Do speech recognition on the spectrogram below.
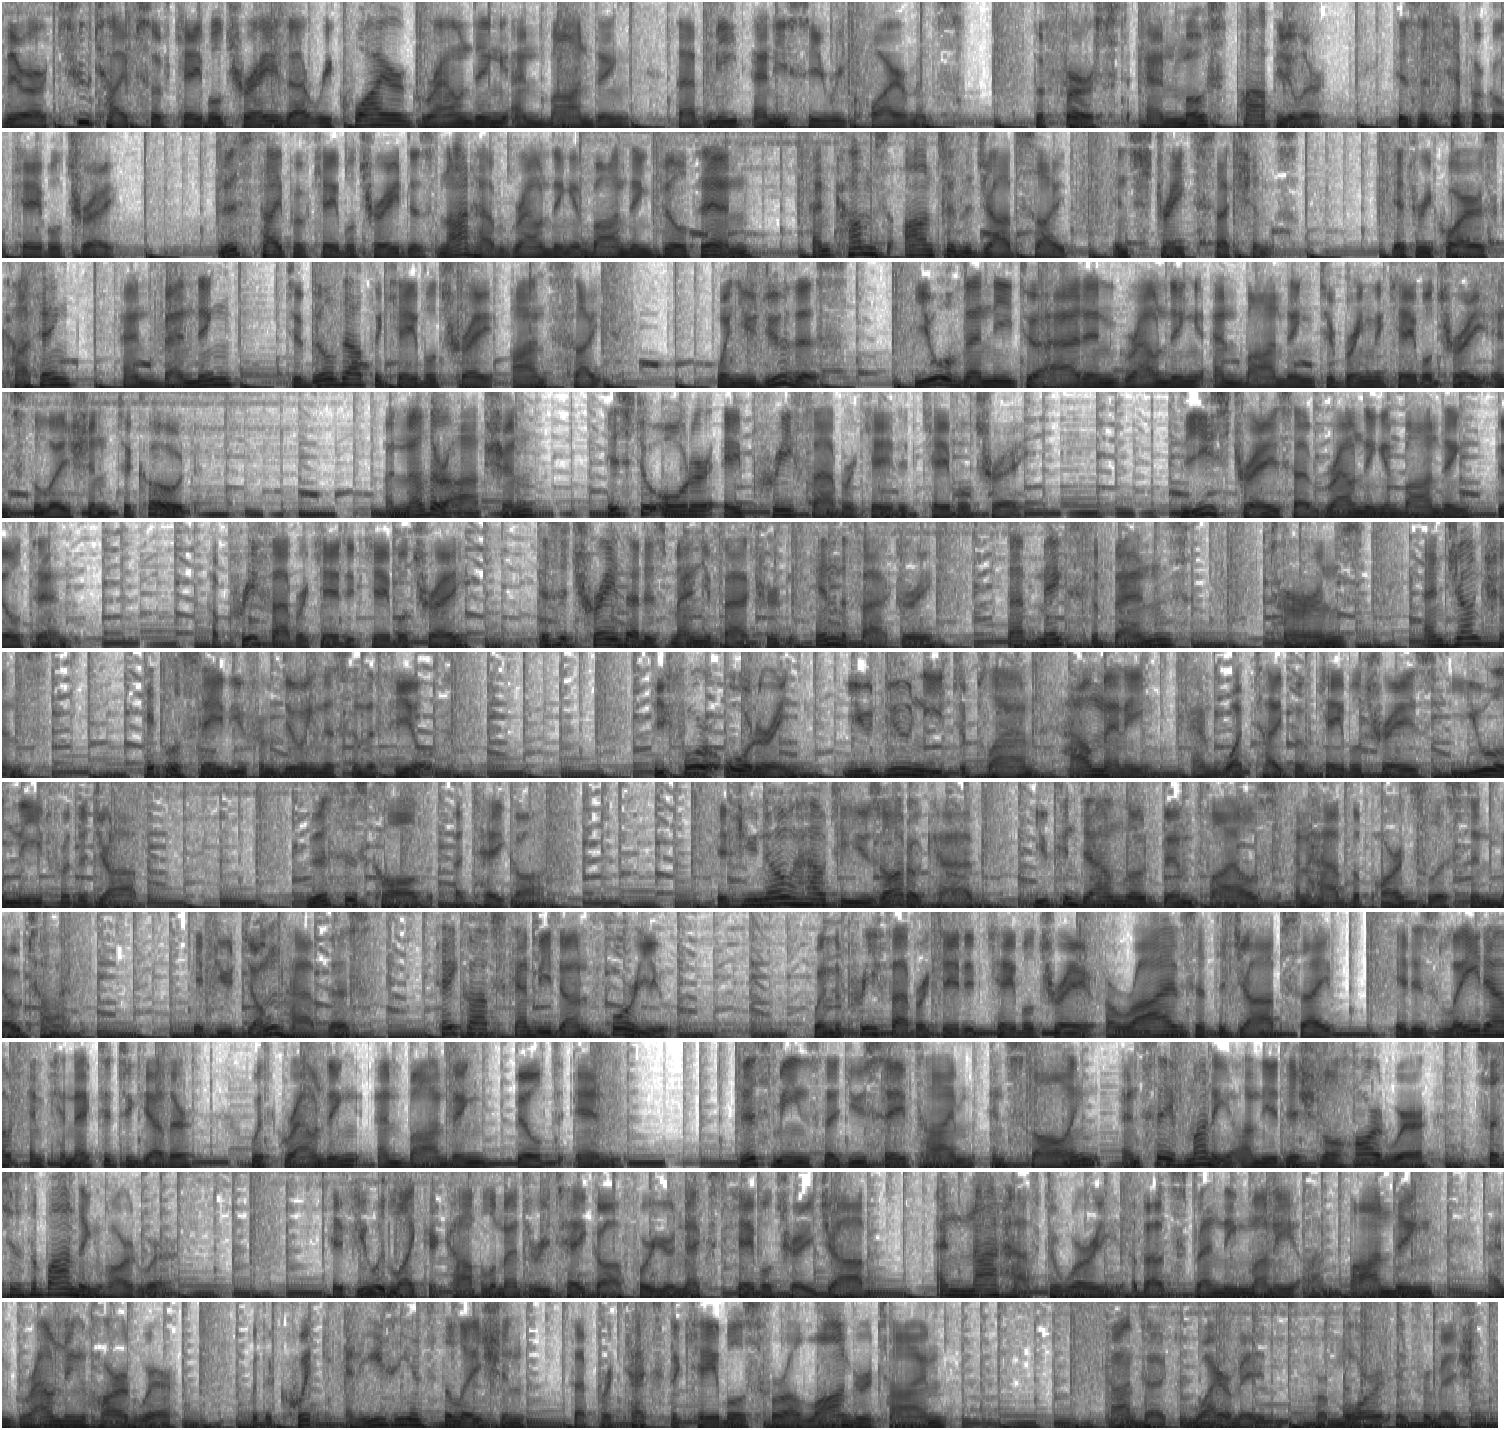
There are two types of cable tray that require grounding and bonding that meet NEC requirements. The first and most popular is a typical cable tray. This type of cable tray does not have grounding and bonding built in and comes onto the job site in straight sections. It requires cutting and bending to build out the cable tray on site. When you do this, you will then need to add in grounding and bonding to bring the cable tray installation to code. Another option is to order a prefabricated cable tray. These trays have grounding and bonding built in. A prefabricated cable tray is a tray that is manufactured in the factory that makes the bends, turns, and junctions. It will save you from doing this in the field. Before ordering, you do need to plan how many and what type of cable trays you will need for the job. This is called a takeoff. If you know how to use AutoCAD, you can download BIM files and have the parts list in no time. If you don't have this, takeoffs can be done for you. When the prefabricated cable tray arrives at the job site, it is laid out and connected together with grounding and bonding built in. This means that you save time installing and save money on the additional hardware, such as the bonding hardware. If you would like a complimentary takeoff for your next cable tray job and not have to worry about spending money on bonding and grounding hardware, with a quick and easy installation that protects the cables for a longer time, contact Wiremaid for more information.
